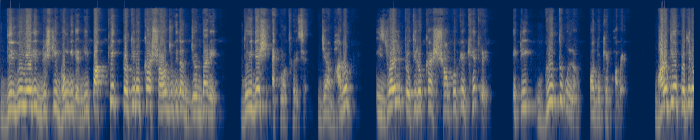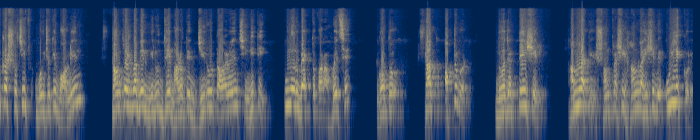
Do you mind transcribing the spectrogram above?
দীর্ঘমেয়াদী দৃষ্টিভঙ্গিতে দ্বিপাক্ষিক প্রতিরক্ষা সহযোগিতা জোরদারে দুই দেশ একমত হয়েছে, যা ভারত ইসরায়েল প্রতিরক্ষা সম্পর্কের ক্ষেত্রে একটি গুরুত্বপূর্ণ পদক্ষেপ হবে। ভারতীয় প্রতিরক্ষা সচিব বৈঠকে বলেন, সন্ত্রাসবাদের বিরুদ্ধে ভারতের জিরো টলারেন্স নীতি পুনর্ব্যক্ত করা হয়েছে। গত সাত অক্টোবর দু হাজার হামলাকে সন্ত্রাসী হামলা হিসেবে উল্লেখ করে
